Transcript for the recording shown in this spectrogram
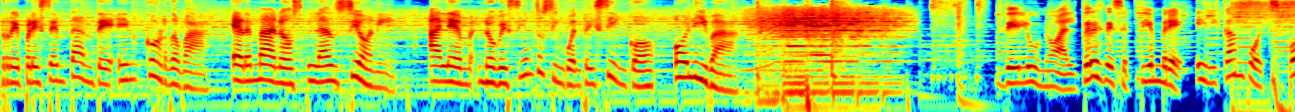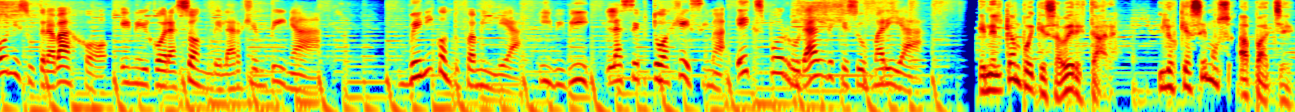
Representante en Córdoba, Hermanos Lancioni, Alem 955, Oliva. Del 1 al 3 de septiembre, el campo expone su trabajo en el corazón de la Argentina. Vení con tu familia y viví la 70 Expo Rural de Jesús María. En el campo hay que saber estar. Y los que hacemos Apache,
